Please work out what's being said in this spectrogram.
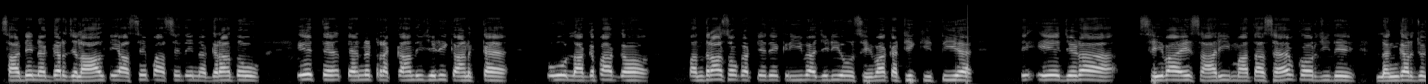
ਸਾਡੇ ਨਗਰ ਜਲਾਲ ਤੇ ਆਸੇ-ਪਾਸੇ ਦੇ ਨਗਰਾਂ ਤੋਂ ਇਹ ਤਿ- ਤਿੰਨ ਟਰੱਕਾਂ ਦੀ ਜਿਹੜੀ ਕਣਕ ਹੈ, ਉਹ ਲਗਭਗ 1500 ਗੱਟੇ ਦੇ ਕਰੀਬ ਆ ਜਿਹੜੀ ਉਹ ਸੇਵਾ ਇਕੱਠੀ ਕੀਤੀ ਹੈ ਤੇ ਇਹ ਜਿਹੜਾ ਸੇਵਾ ਇਹ ਸਾਰੀ ਮਾਤਾ ਸਾਹਿਬ ਕੌਰ ਜੀ ਦੇ ਲੰਗਰ ਜੋ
